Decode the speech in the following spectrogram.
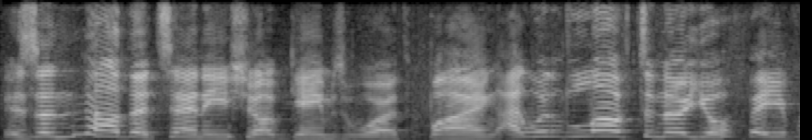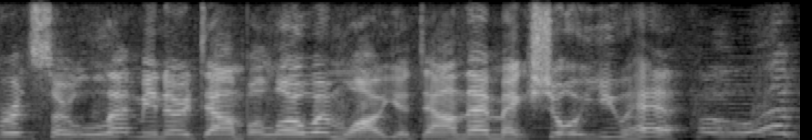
is another 10 eShop games worth buying. I would love to know your favorites, so let me know down below. And while you're down there, make sure you hit flip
